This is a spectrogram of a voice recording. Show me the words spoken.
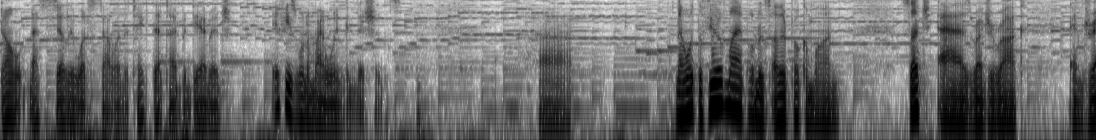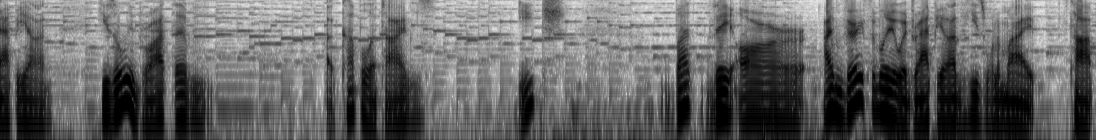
don't necessarily want Stoutland to take that type of damage if he's one of my win conditions. Uh, now with a few of my opponent's other Pokemon, such as Regirock and Drapion, he's only brought them a couple of times each. But they are... I'm very familiar with Drapion. He's one of my top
